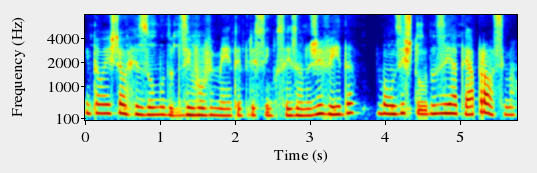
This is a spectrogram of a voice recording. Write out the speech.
Então este é o resumo do desenvolvimento entre 5 e 6 anos de vida. Bons estudos e até a próxima!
